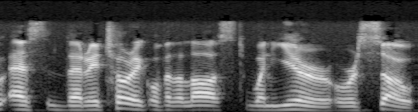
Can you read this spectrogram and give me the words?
U.S. the rhetoric over the last one year or so,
